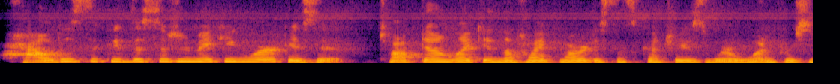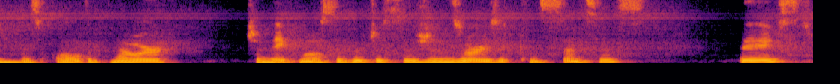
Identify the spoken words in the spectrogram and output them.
How does the decision making work? Is it top down, like in the high power distance countries where one person has all the power to make most of the decisions, or is it consensus based?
